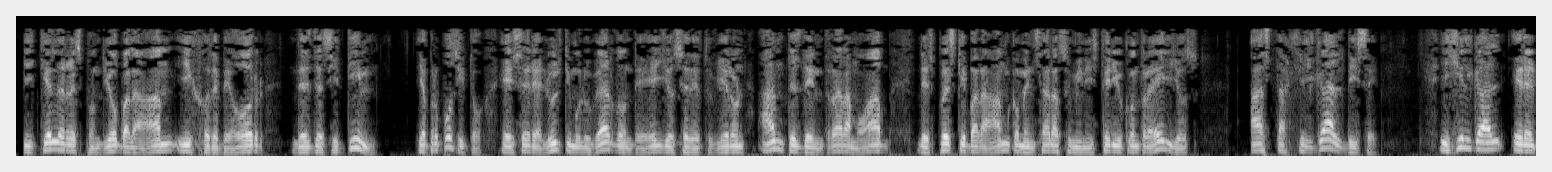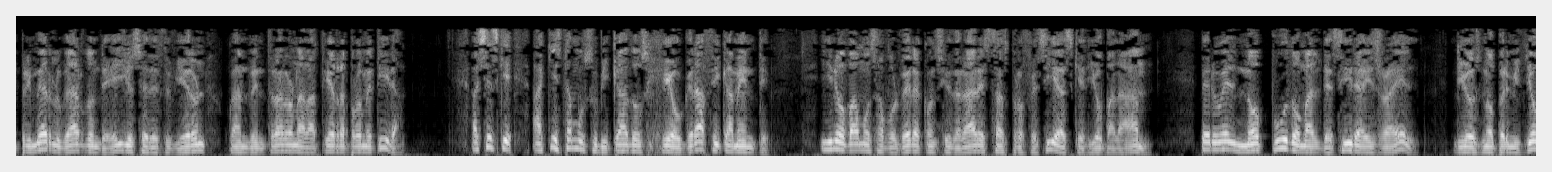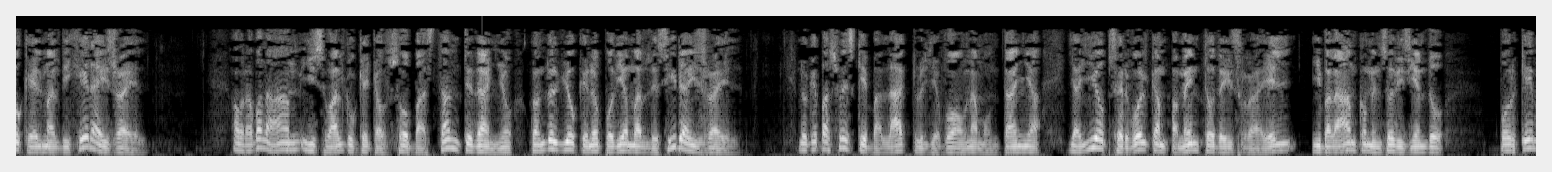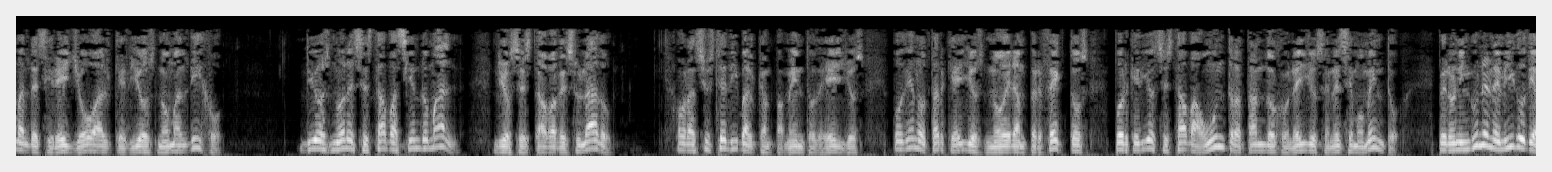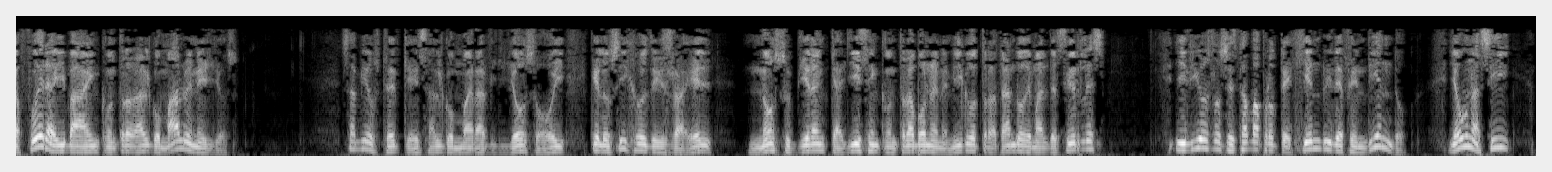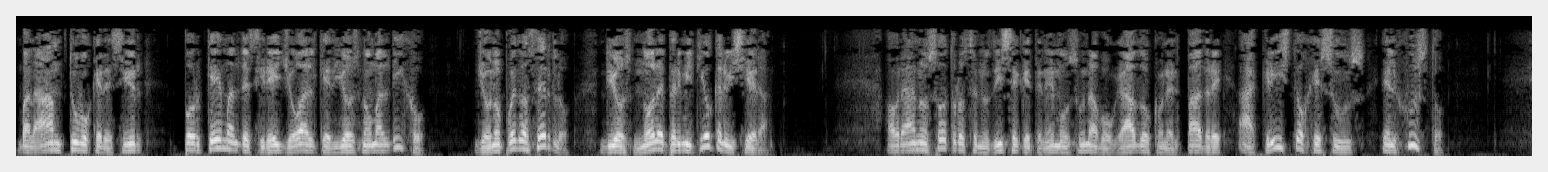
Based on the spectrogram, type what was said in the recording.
¿Y qué le respondió Balaam, hijo de Beor, desde Sittim? Y a propósito, ese era el último lugar donde ellos se detuvieron antes de entrar a Moab, después que Balaam comenzara su ministerio contra ellos, hasta Gilgal, dice. Y Gilgal era el primer lugar donde ellos se detuvieron cuando entraron a la tierra prometida. Así es que aquí estamos ubicados geográficamente, y no vamos a volver a considerar estas profecías que dio Balaam. Pero él no pudo maldecir a Israel. Dios no permitió que él maldijera a Israel. Ahora Balaam hizo algo que causó bastante daño cuando él vio que no podía maldecir a Israel. Lo que pasó es que Balac lo llevó a una montaña y allí observó el campamento de Israel y Balaam comenzó diciendo, ¿Por qué maldeciré yo al que Dios no maldijo? Dios no les estaba haciendo mal, Dios estaba de su lado. Ahora, si usted iba al campamento de ellos, podía notar que ellos no eran perfectos, porque Dios estaba aún tratando con ellos en ese momento, pero ningún enemigo de afuera iba a encontrar algo malo en ellos. ¿Sabía usted que es algo maravilloso hoy que los hijos de Israel no supieran que allí se encontraba un enemigo tratando de maldecirles? Y Dios los estaba protegiendo y defendiendo. Y aun así, Balaam tuvo que decir, ¿por qué maldeciré yo al que Dios no maldijo? Yo no puedo hacerlo. Dios no le permitió que lo hiciera. Ahora a nosotros se nos dice que tenemos un abogado con el Padre, a Cristo Jesús, el justo.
